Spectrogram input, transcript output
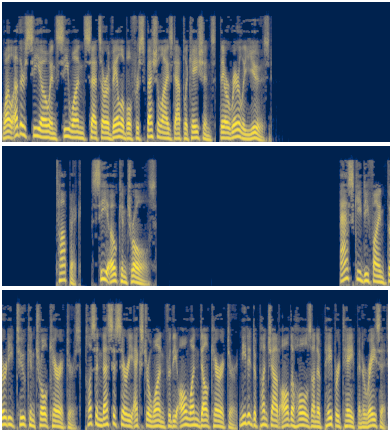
While other CO and C1 sets are available for specialized applications, they are rarely used. CO controls ASCII defined 32 control characters, plus a necessary extra one for the all-one-del character needed to punch out all the holes on a paper tape and erase it.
